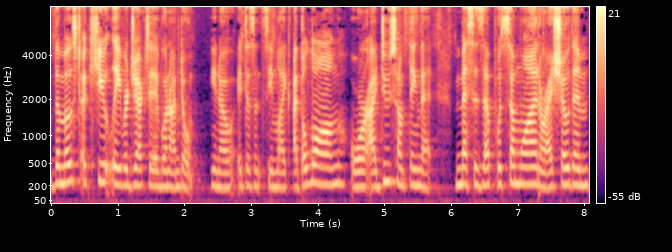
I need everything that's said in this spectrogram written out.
the most acutely rejected, when I don't you know, it doesn't seem like I belong or I do something that messes up with someone or I show them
